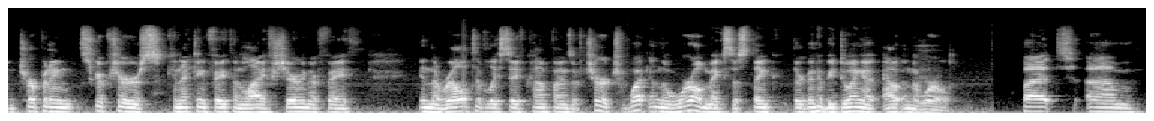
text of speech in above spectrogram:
interpreting scriptures, connecting faith and life, sharing their faith in the relatively safe confines of church, what in the world makes us think they're going to be doing it out in the world? But um,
